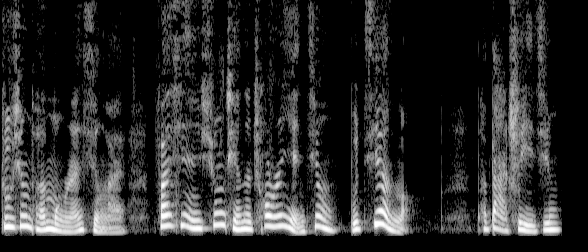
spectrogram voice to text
朱星团猛然醒来，发现胸前的超人眼镜不见了，他大吃一惊，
